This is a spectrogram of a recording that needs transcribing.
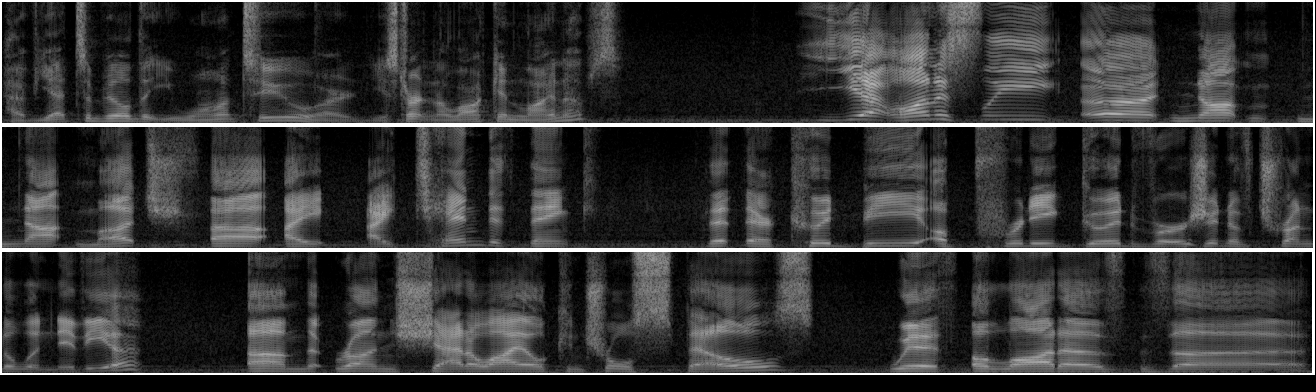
have yet to build that you want to? Are you starting to lock in lineups? Yeah, honestly, uh, not not much. Uh, I I tend to think that there could be a pretty good version of Trundle and Anivia um, that runs Shadow Isle control spells with a lot of the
